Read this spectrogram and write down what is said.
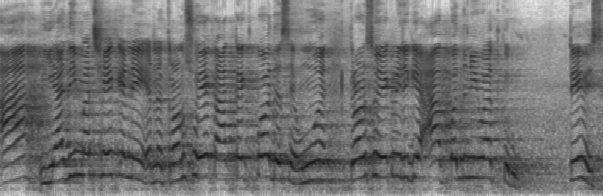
આ યાદીમાં છે કે નહીં? એટલે ત્રણસો એક આ કંઈક પદ હશે. હું ત્રણસો એકની જગ્યાએ આ પદની વાત કરું. ત્રેવીસ.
